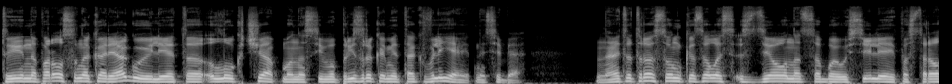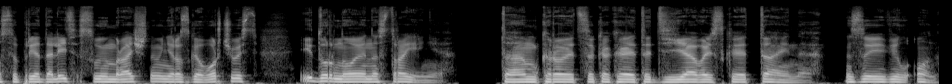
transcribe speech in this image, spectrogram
«Ты напоролся на корягу или это лук Чапмана с его призраками так влияет на тебя?» На этот раз он, казалось, сделал над собой усилие и постарался преодолеть свою мрачную неразговорчивость и дурное настроение. «Там кроется какая-то дьявольская тайна», — заявил он.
